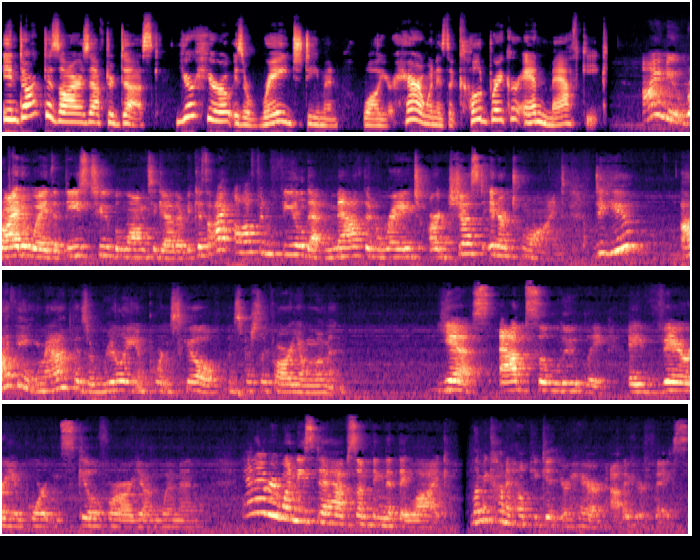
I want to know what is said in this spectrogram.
In Dark Desires After Dusk, your hero is a rage demon, while your heroine is a codebreaker and math geek. I knew right away that these two belong together because I often feel that math and rage are just intertwined. Do you? I think math is a really important skill, especially for our young women. Yes, absolutely. A very important skill for our young women. And everyone needs to have something that they like. Let me kind of help you get your hair out of your face.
